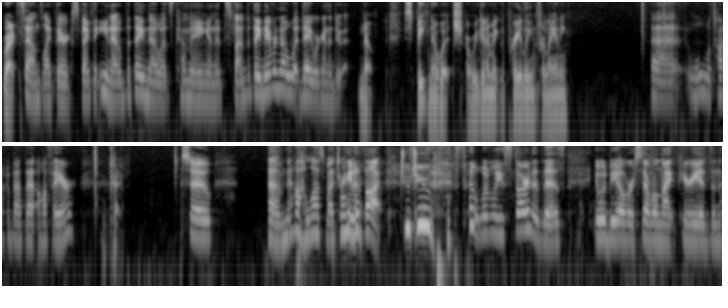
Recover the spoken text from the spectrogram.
Right. sounds like they're expecting, you know, but they know it's coming and it's fun, but they never know what day we're going to do it. No. Speaking of which, are we going to make the praline for Lanny? Uh, we'll, we'll talk about that off air. Okay. So um, now I lost my train of thought. Choo choo. so when we started this, it would be over several night periods, and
